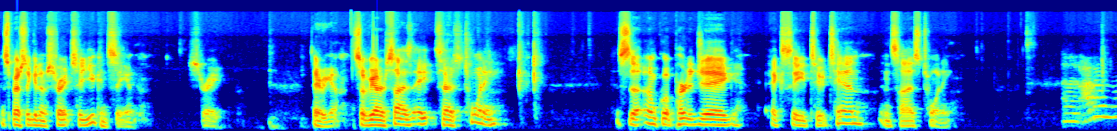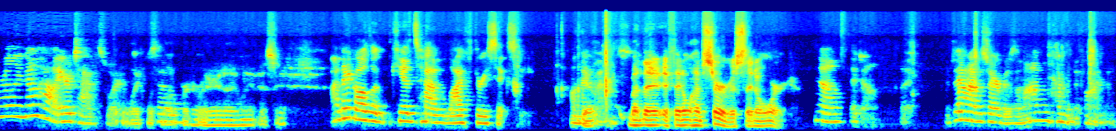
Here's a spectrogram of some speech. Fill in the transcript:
Especially get them straight so you can see them straight. There we go. So we've got our size 8, size 20. This is a Umpqua Pertajig XC210 in size 20. And I don't really know how air tags work. Like, So I make all the kids have Life 360 on their phones. they, if they don't have service, they don't work. No, they don't. But if they don't have service, then I'm coming to find them.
